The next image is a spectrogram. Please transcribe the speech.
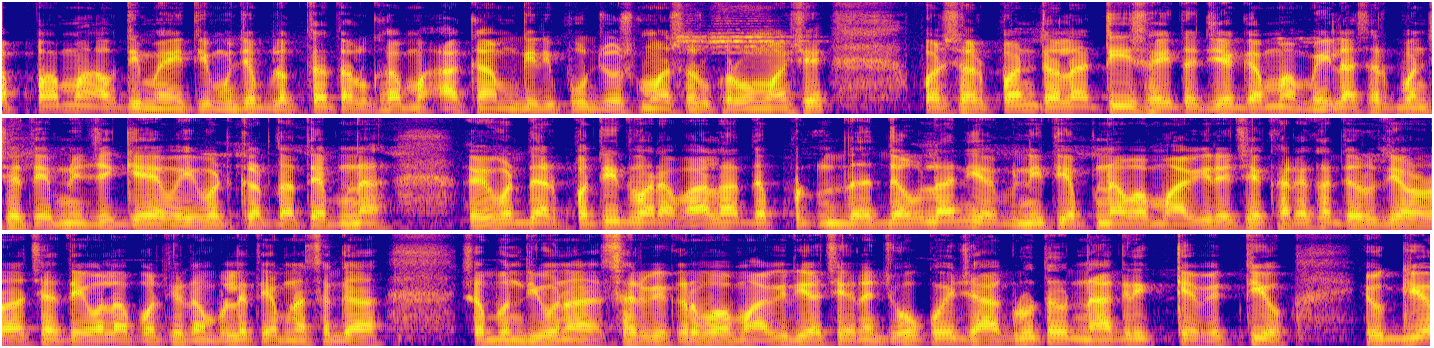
આપવામાં આવતી માહિતી મુજબ લખતા તાલુકામાં આ કામગીરી પૂરજોશમાં શરૂ કરવામાં આવી છે. પણ સરપંચ તલાટી સહિત જે ગામમાં મહિલા સરપંચ છે તેમની જગ્યાએ વહીવટ કરતા તેમના વહીવટદાર પતિ દ્વારા વાલા દવલાની નીતિ અપનાવવામાં આવી રહી છે. ખરેખર જરૂરિયાતવાળા છે તે વાલા પરથી રંભલે તેમના સગા સંબંધીઓના સર્વે કરવામાં આવી રહ્યા છે અને જો કોઈ જાગૃત નાગરિક કે વ્યક્તિઓ યોગ્ય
